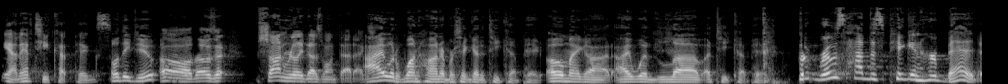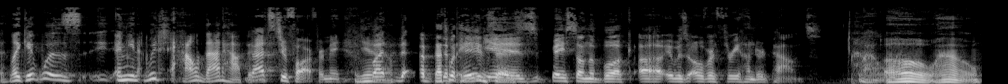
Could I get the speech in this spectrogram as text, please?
Yeah, they have teacup pigs. Oh, they do. Oh, those are. Sean really does want that. Actually, I would 100% get a teacup pig. Oh my god, I would love a teacup pig. But Rose had this pig in her bed. Like it was. I mean, which how that happened? that's too far for me. Yeah. But the, uh, That's the what pig Aiden says. is based on the book. Uh, it was over three hundred pounds. wow. Oh wow.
